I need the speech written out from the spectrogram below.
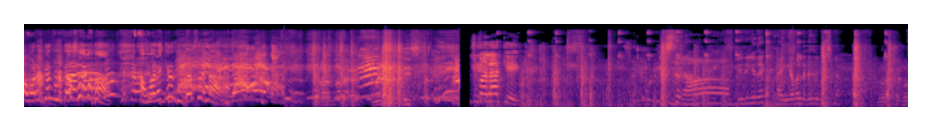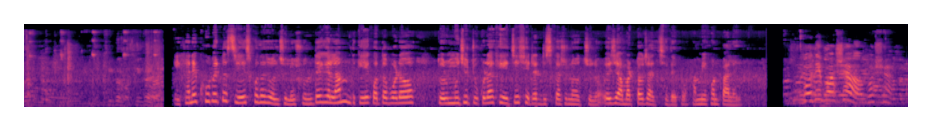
আমারে কেউ দিতাছে না আমারে কেউ দিতাছে না প্লিজ वाला केक এদিকে দেখ ভাঙ্গা বলে না। এখানে খুব একটা সিরিয়াস কথা চলছিল? শুনতে গেলাম কে কত বড় তরমুজের টুকরা খেয়েছে সেটা ডিসকাশন হচ্ছিল। ওই যে আমারটাও যাচ্ছে দেখো আমি এখন পালাই। বসো বসো।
